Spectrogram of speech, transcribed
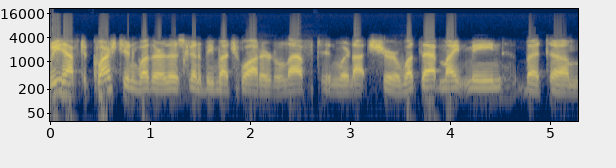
we have to question whether there's going to be much water left, and we're not sure what that might mean. But um,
